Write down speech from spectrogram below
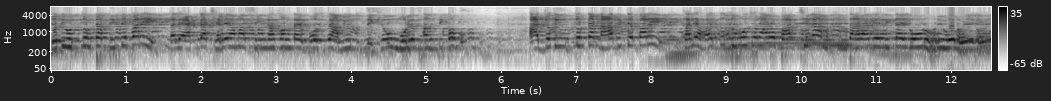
যদি উত্তরটা দিতে পারি, তাহলে একটা ছেলে আমার সিংহাসনটায় বসবে, আমিও তো দেখেও মরে শান্তি পাবো। আর যদি উত্তরটা না দিতে পারি, তাহলে হয়তো দু বছর আরও বাঁচছিলাম, তার আগে নিতাই গৌর হরিবল হয়ে যাবে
